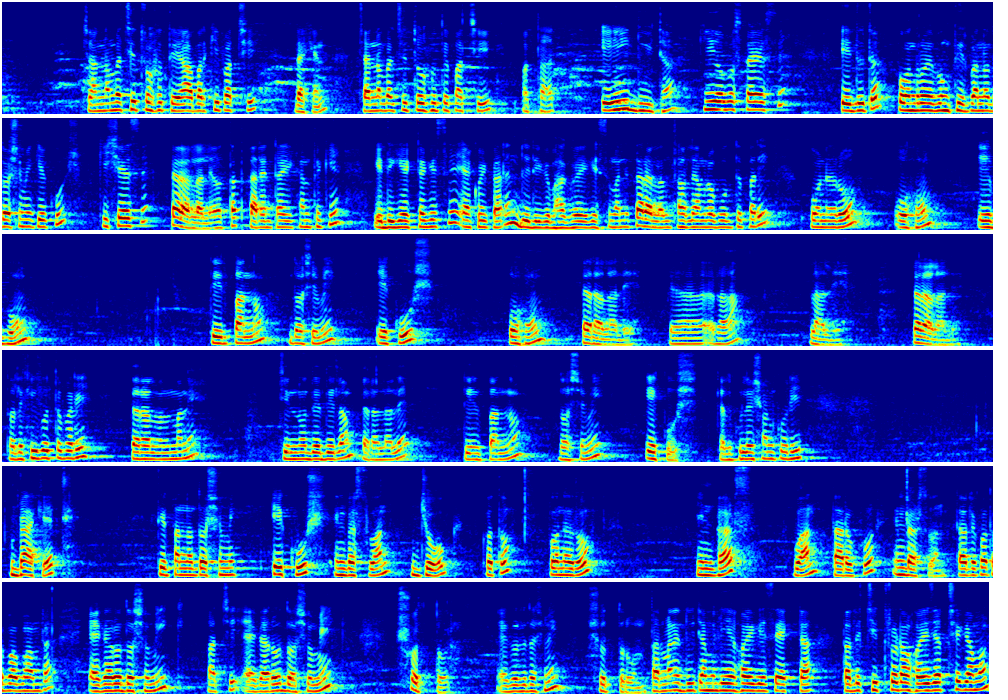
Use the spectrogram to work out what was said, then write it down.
চার নম্বর চিত্র হতে আবার কি পাচ্ছি? দেখেন, চার নম্বর চিত্র হতে পাচ্ছি, অর্থাৎ এই দুইটা কি অবস্থায় আছে? এই দুটো, পনেরো এবং তিরপান্ন দশমিক একুশ, কিসে আছে? প্যারালালে। অর্থাৎ কারেন্টটা এখান থেকে এদিকে একটা গেছে, একই কারেন্ট দুই দিকে ভাগ হয়ে গেছে। মানে প্যারালাল, তাহলে আমরা বলতে পারি পনেরো ওহম এবং তিরপান্ন দশমিক একুশ ওহম প্যারালালে। প্যারালালে। প্যারালালে। তাহলে কি করতে পারি? প্যারালাল মানে চিহ্ন দিয়ে দিলাম, প্যারালালে তিরপান্ন দশমিক একুশ। ক্যালকুলেশন করি। ব্র্যাকেট তিরপান্ন দশমিক একুশ ইনভার্স ওয়ান যোগ কত? পনেরো ইনভার্স ওয়ান তার উপর ইনভার্স ওয়ান তাহলে কত পাবো আমরা? এগারো দশমিক, পাচ্ছি এগারো দশমিক সত্তর। এগারো দশমিক সত্তর ওম। তার মানে দুইটা মিলিয়ে হয়ে গেছে একটা। তাহলে চিত্রটা হয়ে যাচ্ছে কেমন?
